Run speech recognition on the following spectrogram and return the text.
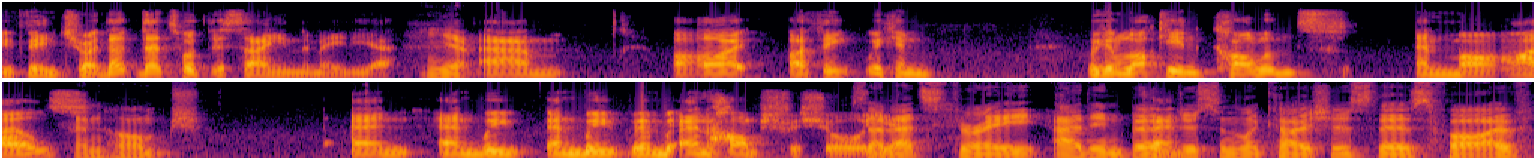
eventuate. That, that's what they're saying in the media. Yeah. Um, I I think we can we can lock in Collins and Miles and and and, we and we and, and for sure. So yeah. that's three. Add in Burgess and Lukosius. There's five.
